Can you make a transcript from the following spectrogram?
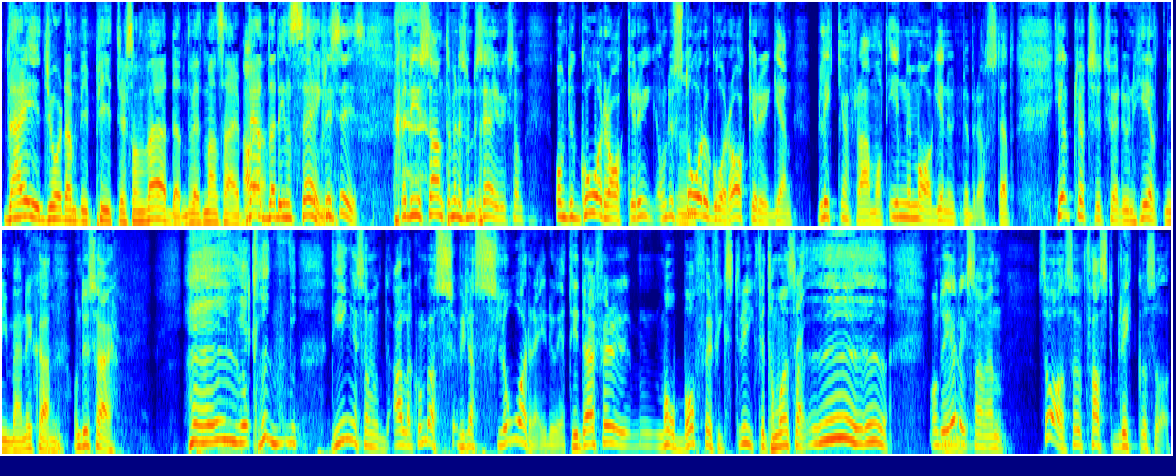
Det här är ju Jordan B. Peterson-världen. Du vet man så här, bädda ja, din säng. Precis. Men det är ju sant, men som du säger, liksom, om du går rak i ryggen, om du mm. står och går rak i ryggen, blicken framåt, in med magen, ut med bröstet. Helt plötsligt så är du en helt ny människa. Mm. Om du så här, Hej, det är ingen som, alla kommer bara vilja slå dig, du vet. Det är därför mobboffer fick stryk, för att de var så här, om du är liksom en så, så fast blick och så.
